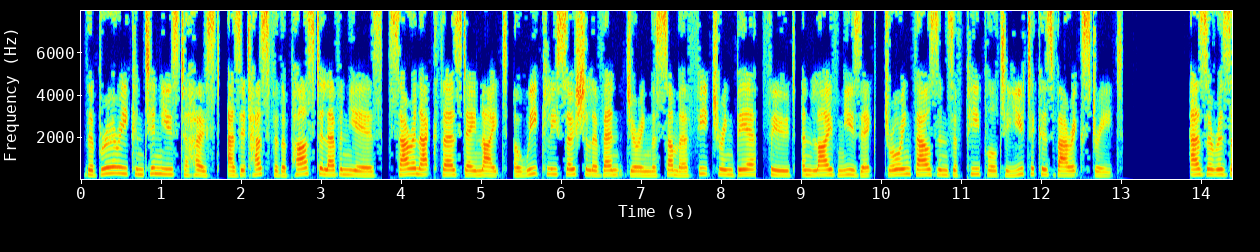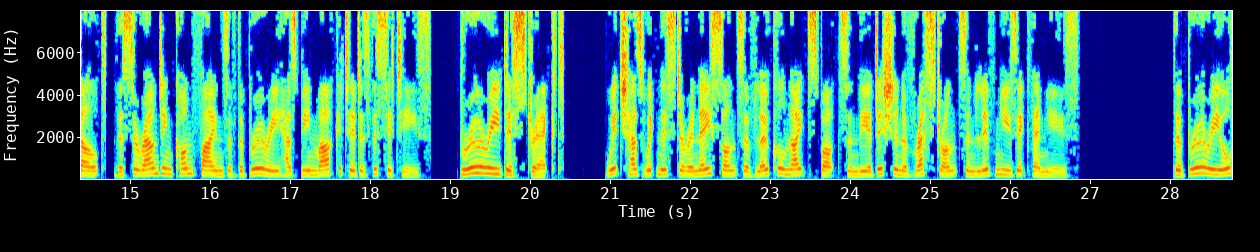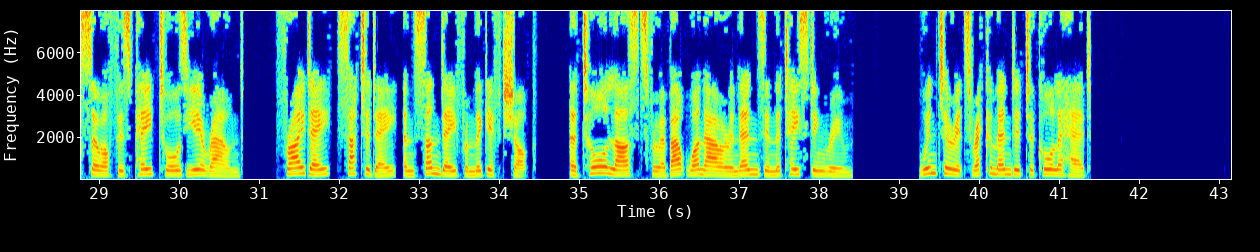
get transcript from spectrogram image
The brewery continues to host, as it has for the past 11 years, Saranac Thursday Night, a weekly social event during the summer featuring beer, food, and live music, drawing thousands of people to Utica's Varick Street. As a result, the surrounding confines of the brewery has been marketed as the city's brewery district, which has witnessed a renaissance of local night spots and the addition of restaurants and live music venues. The brewery also offers paid tours year-round. Friday, Saturday, and Sunday from the gift shop. A tour lasts for about one hour and ends in the tasting room. Winter it's recommended to call ahead.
